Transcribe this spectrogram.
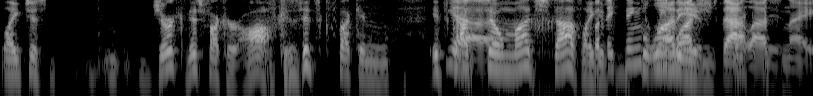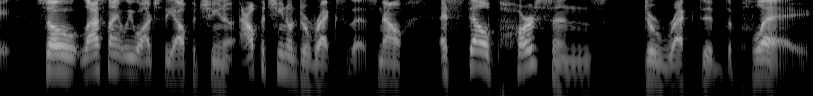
like just jerk this fucker off because it's fucking it's got so much stuff like but it's I think bloody we watched that sexy. last night. So last night we watched the Al Pacino. Al Pacino directs this. Now Estelle Parsons directed the play.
